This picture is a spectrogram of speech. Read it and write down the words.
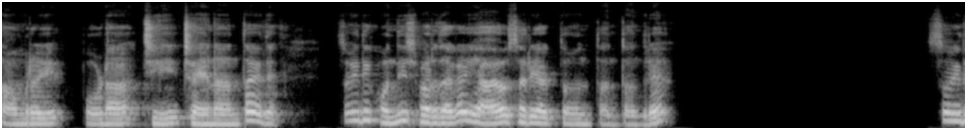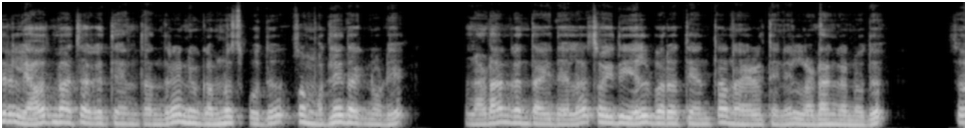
ತಾಮ್ರೈ, ಪೋಡಾ, ಚಿ, ಚೈನಾ ಅಂತ ಇದೆ. ಸೊ ಇದಕ್ಕೆ ಹೊಂದಿಸಿ ಬರೆದಾಗ ಯಾವ ಸರಿ ಆಗ್ತಾವ ಅಂತಂತಂದ್ರೆ ಸೊ ಇದ್ರಲ್ಲಿ ಯಾವ್ದು ಮ್ಯಾಚ್ ಆಗುತ್ತೆ ಅಂತಂದ್ರೆ ನೀವು ಗಮನಿಸಬಹುದು ಸೊ ಮೊದಲೇದಾಗಿ ನೋಡಿ, ಲಡಾಂಗ್ ಅಂತ ಇದೆ ಅಲ್ಲ ಸೊ ಇದು ಎಲ್ಲಿ ಬರುತ್ತೆ ಅಂತ ನಾನು ಹೇಳ್ತೇನೆ, ಲಡಾಂಗ್ ಅನ್ನೋದು. ಸೊ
